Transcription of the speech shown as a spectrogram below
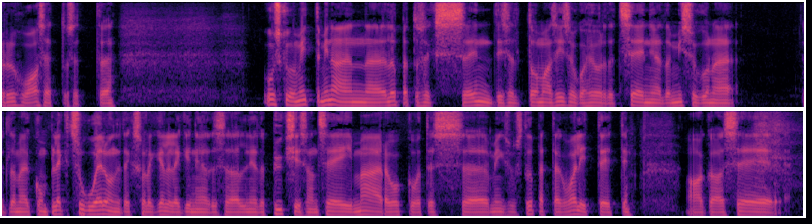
rõhuasetus, et uskuge või mitte, mina jään lõpetuseks endiselt oma seisukoha juurde, et see nii-öelda missugune ütleme, komplekt suguelundid, eks ole, kellelegi nii-öelda seal nii-öelda püksis on, see ei määra kokkuvõttes mingisugust õpetaja kvaliteeti. aga see Eh,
